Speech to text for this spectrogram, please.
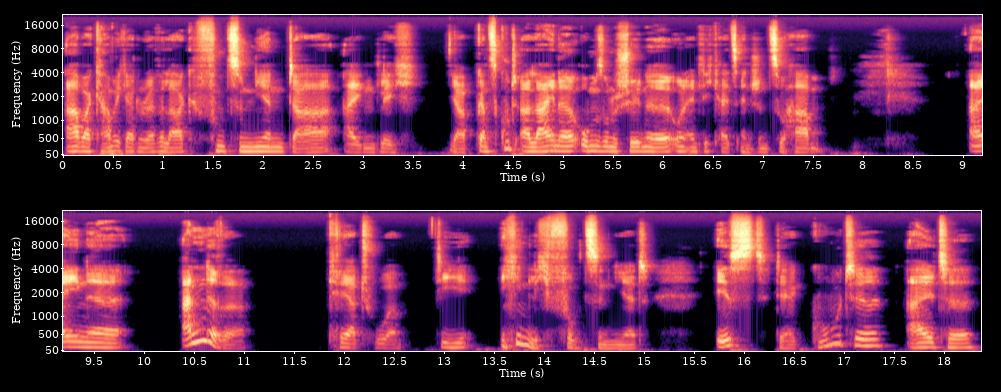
Aber Kamigat und Revelark funktionieren da eigentlich ja ganz gut alleine, um so eine schöne Unendlichkeitsengine zu haben. Eine andere Kreatur, die ähnlich funktioniert, ist der gute alte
